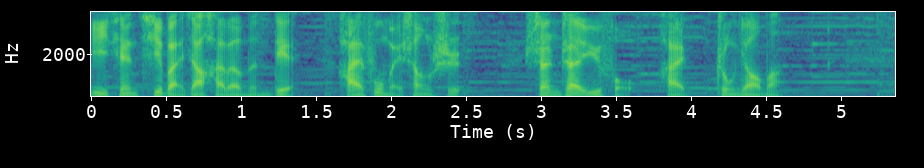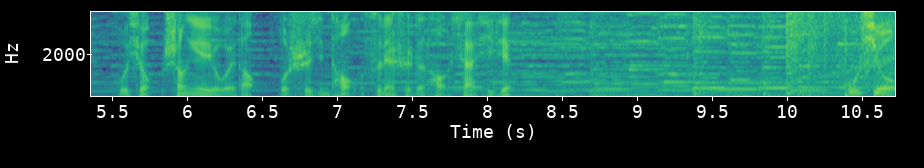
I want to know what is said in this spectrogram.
一千七百家海外门店，海富美上市，山寨与否还重要吗？虎嗅商业有味道，我是金涛，四点水的涛，下期见。虎嗅。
